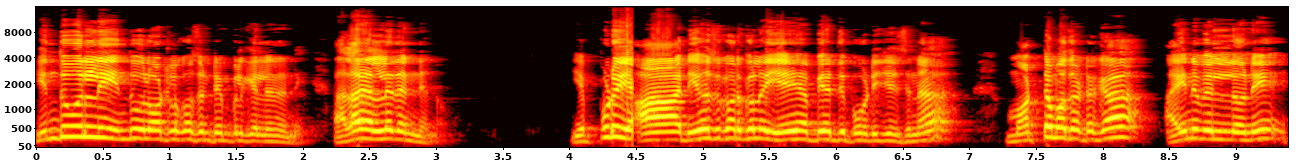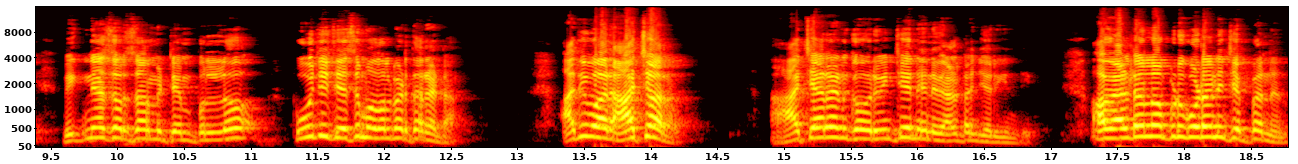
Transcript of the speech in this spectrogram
హిందువుల్ని హిందువుల ఓట్ల కోసం టెంపుల్కి వెళ్ళానని. అలా వెళ్ళలేదండి నేను. ఎప్పుడు ఆ నియోజకవర్గంలో ఏ అభ్యర్థి పోటీ చేసినా మొట్టమొదటగా అయినవెల్లిలోని విఘ్నేశ్వర స్వామి టెంపుల్లో పూజ చేసి మొదలు పెడతారట. అది వారి ఆచారం. ఆచారాన్ని గౌరవించే నేను వెళ్ళటం జరిగింది. ఆ వెళ్ళడంలోప్పుడు కూడా నేను చెప్పాను నేను.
